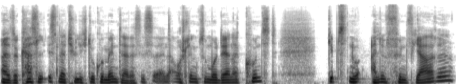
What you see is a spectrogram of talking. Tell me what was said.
Also Kassel ist natürlich Dokumenta, das ist eine Ausstellung zu moderner Kunst gibt's nur alle fünf Jahre,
